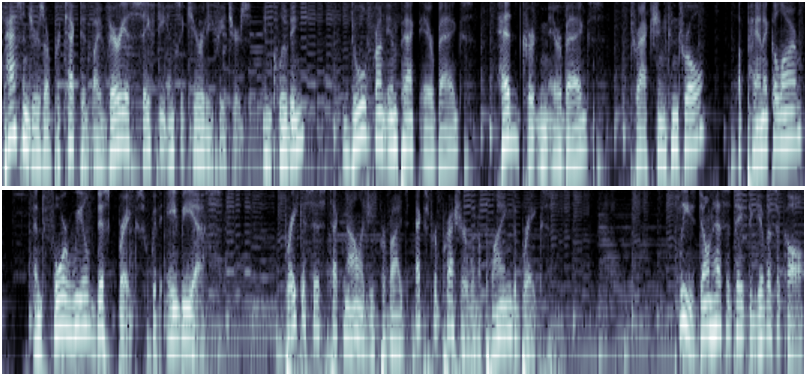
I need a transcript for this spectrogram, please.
Passengers are protected by various safety and security features, including dual front impact airbags, head curtain airbags, traction control, a panic alarm, and four-wheel disc brakes with ABS. Brake Assist technology provides extra pressure when applying the brakes. Please don't hesitate to give us a call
